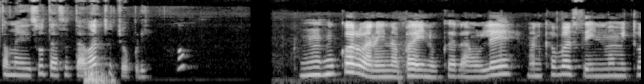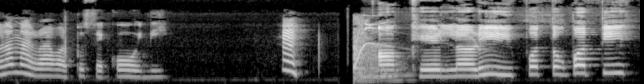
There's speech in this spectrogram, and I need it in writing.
તમે સુતા સુતા વાંચો ચોપડી. હું હું કરવાની એના ભાઈનું કરાવું? લે, મને ખબર છે, એની મમ્મી થોડા મારા વાવડ પૂછે કોઈ દી. આખે લડી પતો પતી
